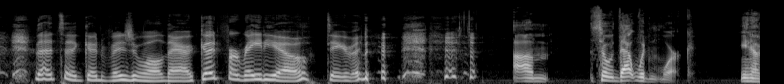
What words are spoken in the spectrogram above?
That's a good visual there. Good for radio, David. Um, so that wouldn't work. You know,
